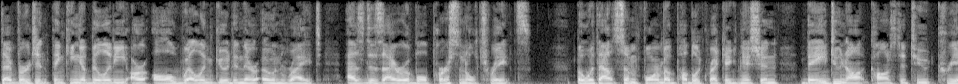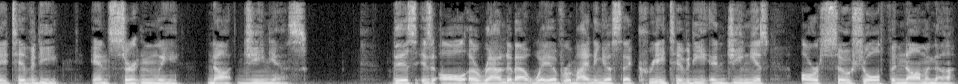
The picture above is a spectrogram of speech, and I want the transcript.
divergent thinking ability are all well and good in their own right, as desirable personal traits. But without some form of public recognition, they do not constitute creativity, and certainly not genius. This is all a roundabout way of reminding us that creativity and genius are social phenomena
